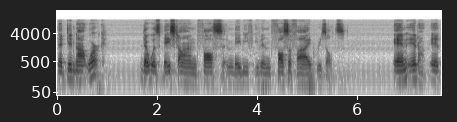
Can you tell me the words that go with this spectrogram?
that did not work, that was based on false and maybe even falsified results. And it, it,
